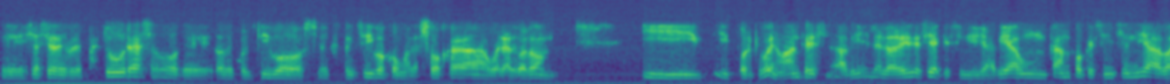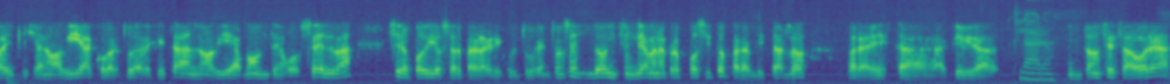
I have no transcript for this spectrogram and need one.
eh, ya sea de, pasturas o de, cultivos extensivos como la soja o el algodón. Y, y porque, bueno, antes había, la ley decía que si había un campo que se incendiaba y que ya no había cobertura vegetal, no había monte o selva, se lo podía usar para la agricultura. Entonces lo incendiaban a propósito para habilitarlo para esta actividad. Claro. Entonces ahora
